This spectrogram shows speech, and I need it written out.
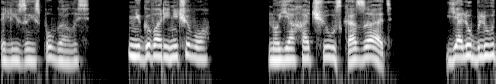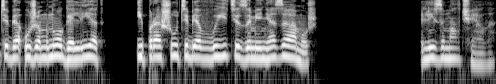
Лиза испугалась. «Не говори ничего». Но я хочу сказать, я люблю тебя уже много лет и прошу тебя выйти за меня замуж. Лиза молчала.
